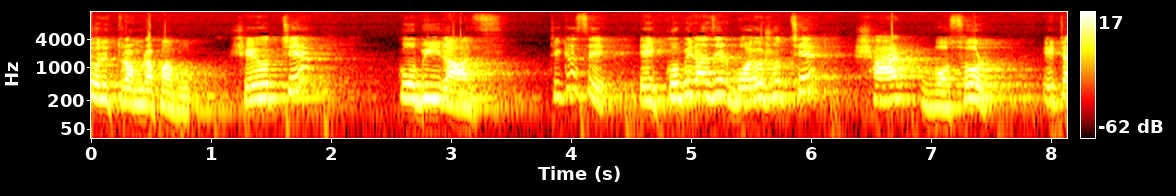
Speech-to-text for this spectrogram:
চরিত্র আমরা পাবো। সে হচ্ছে কবিরাজ, ঠিক আছে? এই কবিরাজের বয়স হচ্ছে ষাট বছর। এটা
